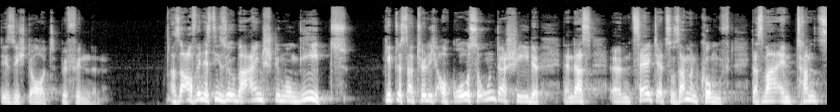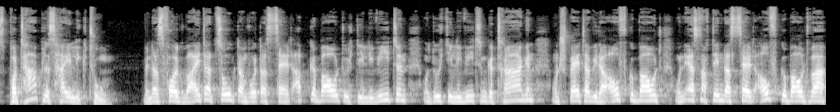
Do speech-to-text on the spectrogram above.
die sich dort befinden. Also auch wenn es diese Übereinstimmung gibt, gibt es natürlich auch große Unterschiede, denn das ähm, Zelt der Zusammenkunft, das war ein transportables Heiligtum. Wenn das Volk weiterzog, dann wurde das Zelt abgebaut durch die Leviten und durch die Leviten getragen und später wieder aufgebaut. Und erst nachdem das Zelt aufgebaut war,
